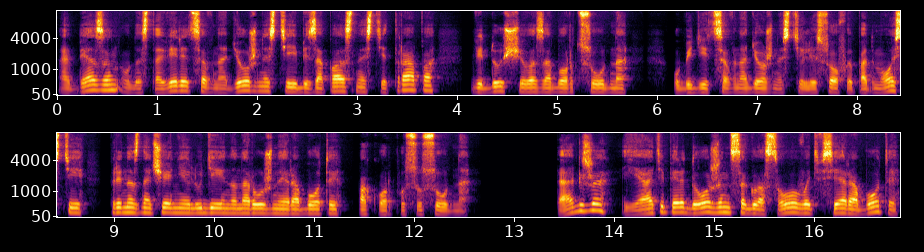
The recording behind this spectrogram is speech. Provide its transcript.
обязан удостовериться в надежности и безопасности трапа, ведущего за борт судна, убедиться в надежности лесов и подмостий при назначении людей на наружные работы по корпусу судна. Также я теперь должен согласовывать все работы,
